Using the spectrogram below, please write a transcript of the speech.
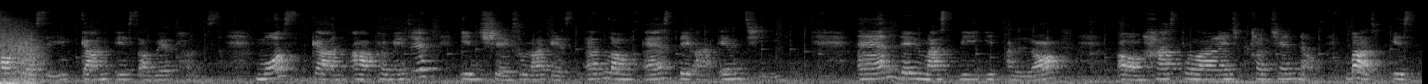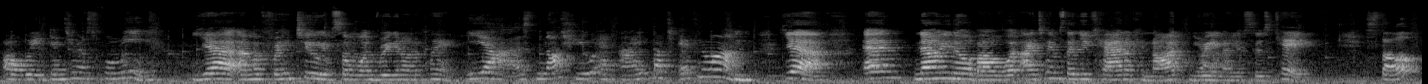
Obviously, gun is a weapon. Most guns are permitted in checked luggage as long as they are empty. And they must be in a locked or uh, hard-lined container. But it's always dangerous for me. Yeah, I'm afraid too if someone bring it on the plane. Yeah, it's not you and I, but everyone. Yeah, and now you know about what items that you can or cannot bring on your suitcase. so,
